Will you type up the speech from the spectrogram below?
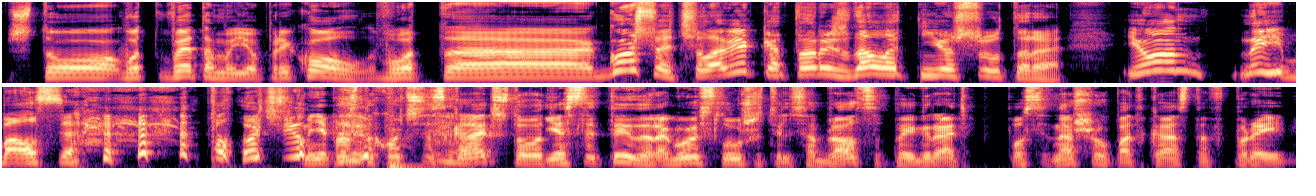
что вот в этом ее прикол. Вот э, Гоша человек, который ждал от нее шутера, и он наебался. Получил. Мне просто хочется сказать, что вот если ты, дорогой слушатель, собрался поиграть после нашего подкаста в Prey,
